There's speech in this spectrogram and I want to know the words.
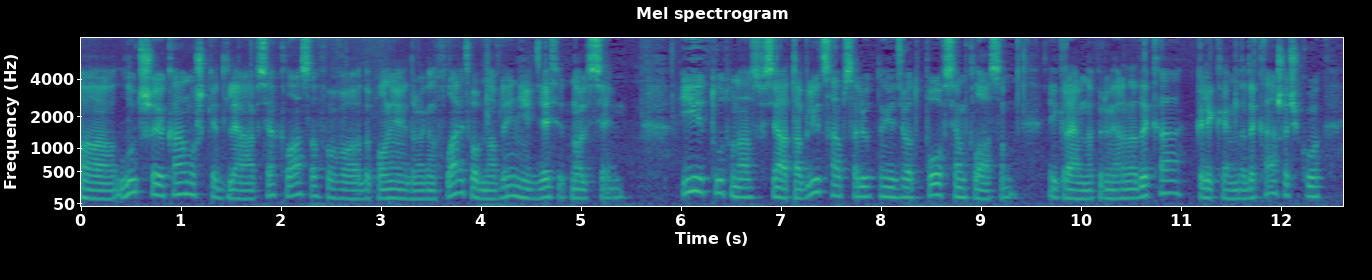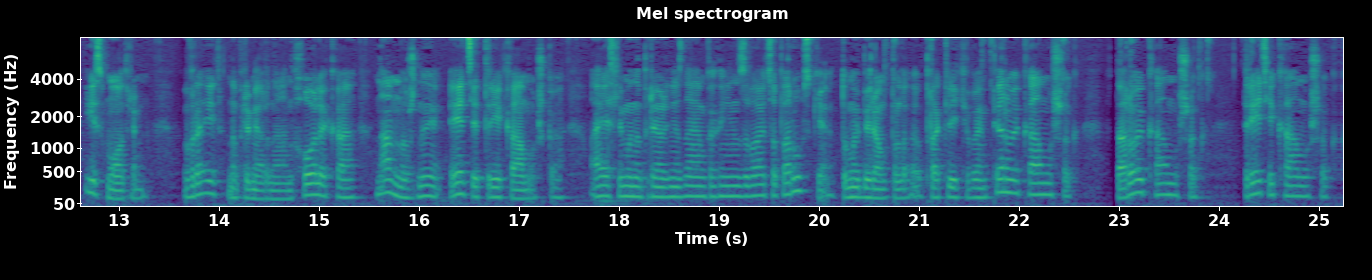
Uh, лучшие камушки для всех классов в дополнении Dragonflight в обновлении 10.07. И тут у нас вся таблица абсолютно идет по всем классам. Играем, например, на ДК, кликаем на ДКшечку и смотрим – в рейд, например, на Анхолика, нам нужны эти три камушка. А если мы, например, не знаем, как они называются по-русски, то мы берем, прокликиваем первый камушек, второй камушек, третий камушек.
